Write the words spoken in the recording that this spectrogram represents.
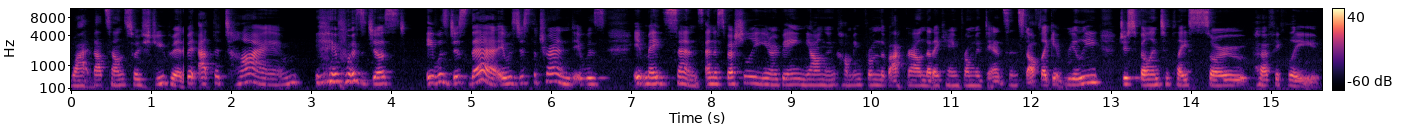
"Why that sounds so stupid." But at the time, it was just it was just there. It was just the trend. It was it made sense. And especially you know being young and coming from the background that i came from with dance and stuff like it really just fell into place so perfectly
